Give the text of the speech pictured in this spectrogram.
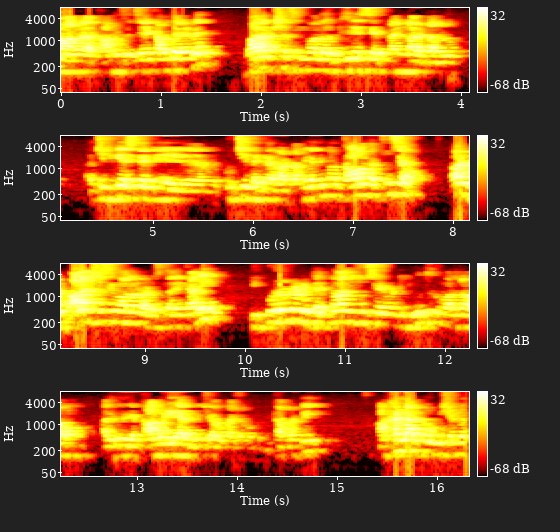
కామెంట్స్ వచ్చాయి. కాకపోతే ఏంటంటే బాలకృష్ణ సినిమాలో బిజినెస్ ప్లాన్ ఆడటాలు చిటికేస్తే కుర్చీ దగ్గర రావటాలు ఇవన్నీ మనం కామన్ చూసాం కాబట్టి బాలకృష్ణ సినిమాలో నడుస్తాయి. కానీ ఇప్పుడున్నటువంటి టెక్నాలజీ చూసేటువంటి యూత్ మాత్రం అది కొద్దిగా కామెడీగా అనిపించే అవకాశం ఉంటుంది. కాబట్టి అఖండ టూ విషయంలో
